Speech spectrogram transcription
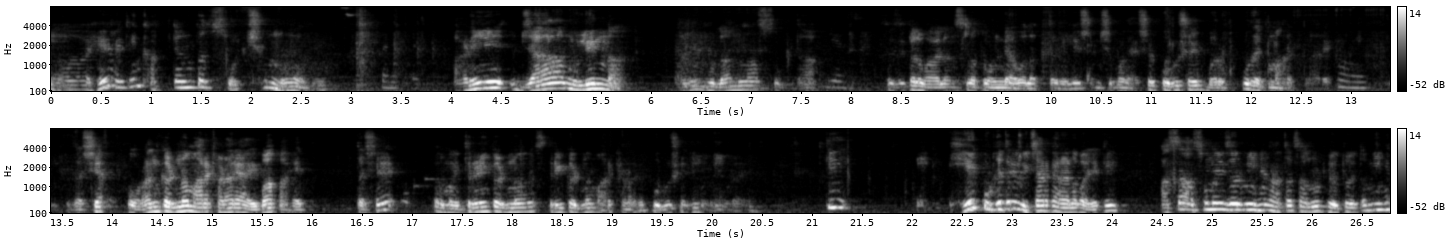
हे आय थिंक अत्यंत स्वच्छ न आहे आणि ज्या मुलींना आणि मुलांना सुद्धा फिजिकल व्हायलन्सला तोंड द्यावं लागतं रिलेशनशिपमध्ये असे पुरुषही भरपूर आहेत मार खाणारे. जसे पोरांकडनं मार खाणारे आईबाप आहेत तसे मैत्रिणीकडनं स्त्रीकडनं मार खाणारे पुरुषही भरपूर आहेत. की हे कुठेतरी विचार करायला पाहिजे की असं असूनही जर मी हे नातं चालू ठेवतोय तर मी हे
